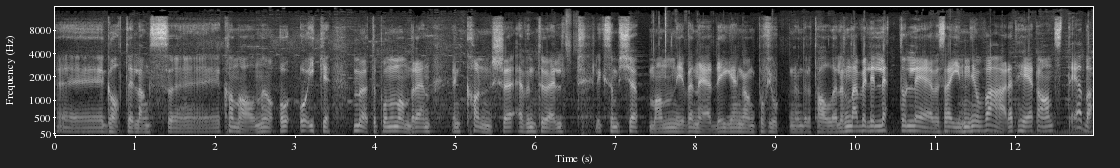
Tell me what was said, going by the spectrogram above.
eh, gater langs eh, kanalene, og, og, ikke møte på noen andre enn en kanskje eventuelt liksom kjøpmannen i Venedig en gang på 1400-tallet. Det er veldig lett å leve seg inn i å være et helt annet sted. da.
